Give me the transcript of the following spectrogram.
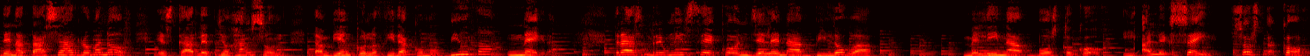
de Natasha Romanoff, Scarlett Johansson, también conocida como Viuda Negra. Tras reunirse con Yelena Bilova, Melina Bostokov y Alexei Sostakov,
